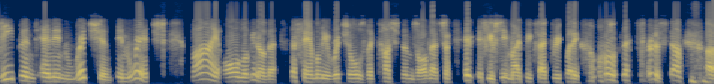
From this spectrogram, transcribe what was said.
deepened and enriched enriched by all of you know the, the family rituals, the customs, all that stuff. If you've seen my big fat Greek wedding, all of that sort of stuff uh,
